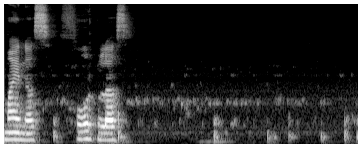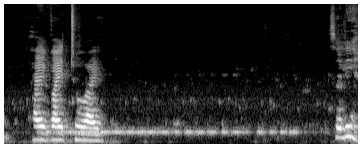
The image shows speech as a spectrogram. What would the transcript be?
minus four plus five by two I. चलिए,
